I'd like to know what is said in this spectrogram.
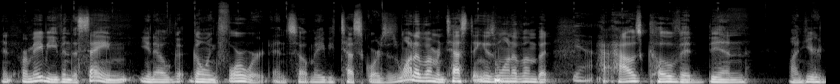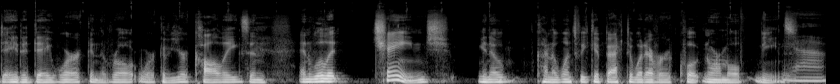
and or maybe even the same, you know, g- going forward. And so maybe test scores is one of them, and testing is one of them. But Yeah. h- how's COVID been on your day to day work and the role, work of your colleagues, and and will it change? You know, kind of once we get back to whatever quote normal means. Yeah.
